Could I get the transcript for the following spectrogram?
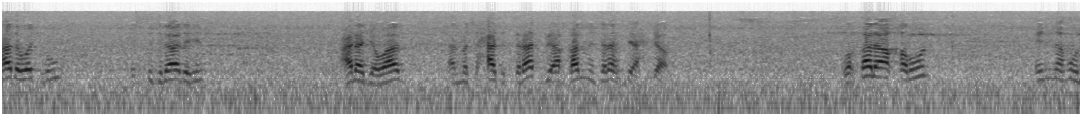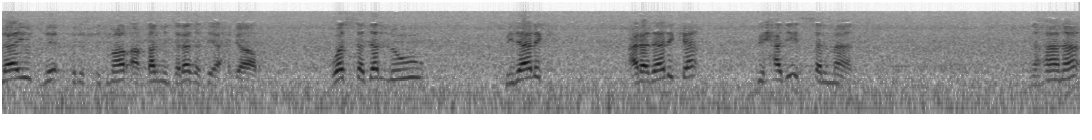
هذا وجه استدلالهم على جواز المساحات الثلاث بأقل من ثلاثة أحجار وقال آخرون إنه لا يجزئ في الاستجمار أقل من ثلاثة أحجار. واستدلوا بذلك على ذلك بحديث سلمان. نهانا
